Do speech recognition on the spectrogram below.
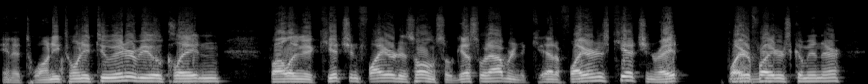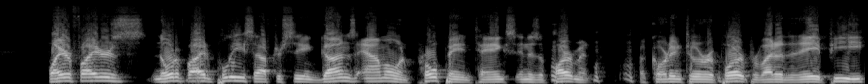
in a 2022 interview with clayton following a kitchen fire at his home. So guess what happened? He had a fire in his kitchen, right? Firefighters come in there. Firefighters notified police after seeing guns, ammo, and propane tanks in his apartment, according to a report provided at AP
